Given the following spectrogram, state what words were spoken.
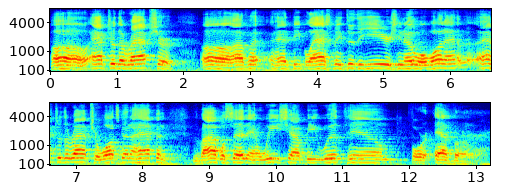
Uh, after the rapture, uh, I've had people ask me through the years, you know, well, what after the rapture? What's going to happen? The Bible said, and we shall be with him forever.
